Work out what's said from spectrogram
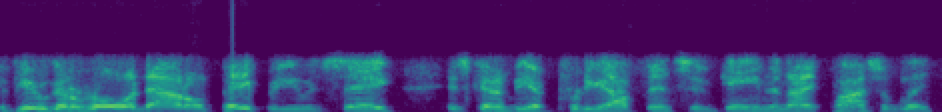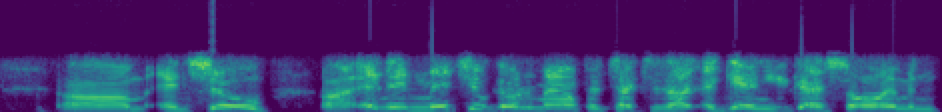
if you were going to roll it out on paper, you would say it's going to be a pretty offensive game tonight, possibly. Um, and so, uh, and then Mitchell go to Mount for Texas. I, again, you guys saw him, and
